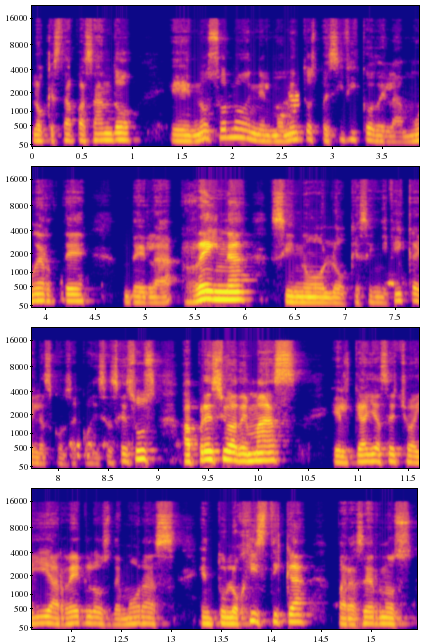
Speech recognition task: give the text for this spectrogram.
lo que está pasando, eh, no solo en el momento específico de la muerte de la reina, sino lo que significa y las consecuencias. Jesús, aprecio además el que hayas hecho ahí arreglos, demoras en tu logística para hacernos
